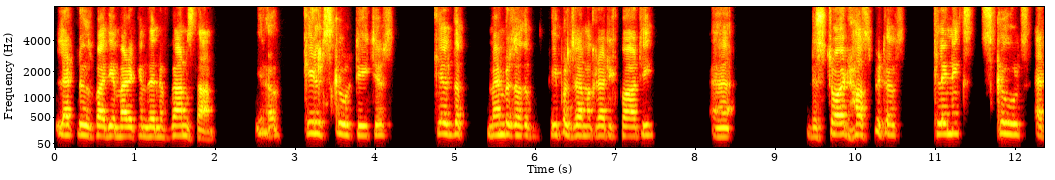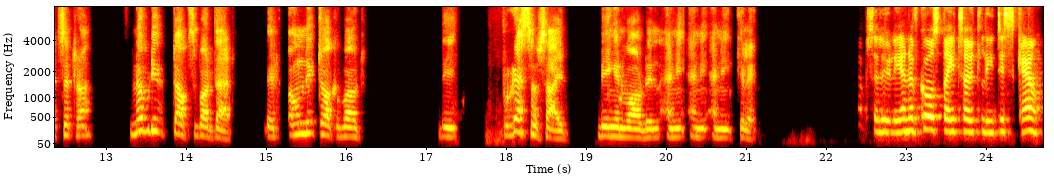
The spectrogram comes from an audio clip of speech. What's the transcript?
let loose by the Americans in Afghanistan. You know, killed school teachers, killed the members of the People's Democratic Party, uh, destroyed hospitals, clinics, schools, etc. Nobody talks about that. They only talk about the progressive side being involved in any any any killing. Absolutely, and of course they totally discount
